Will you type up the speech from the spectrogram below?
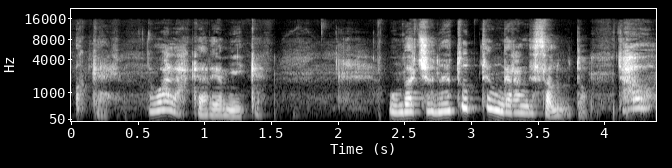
Ok voilà cari amiche. Un bacione a tutti e un grande saluto. Ciao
